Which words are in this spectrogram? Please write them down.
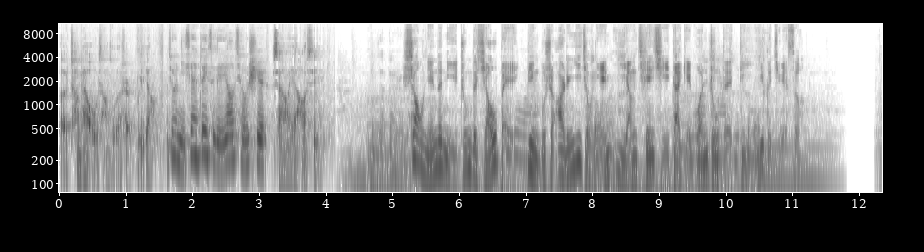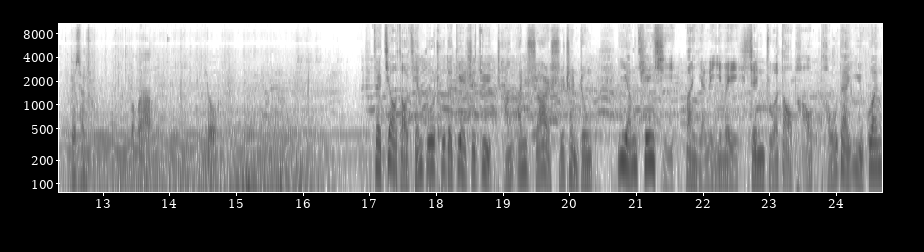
呃唱跳偶像做的事儿不一样。就是你现在对自己的要求是想要演好戏。《少年的你》中的小北，并不是2019年易烊千玺带给观众的第一个角色。别相处，我回来了，有我。在较早前播出的电视剧《长安十二时辰》中，易烊千玺扮演了一位身着道袍、头戴玉冠、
